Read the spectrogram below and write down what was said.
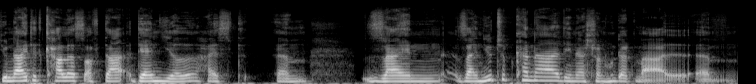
United Colors of da Daniel heißt ähm, sein, sein YouTube-Kanal, den er schon hundertmal ähm,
